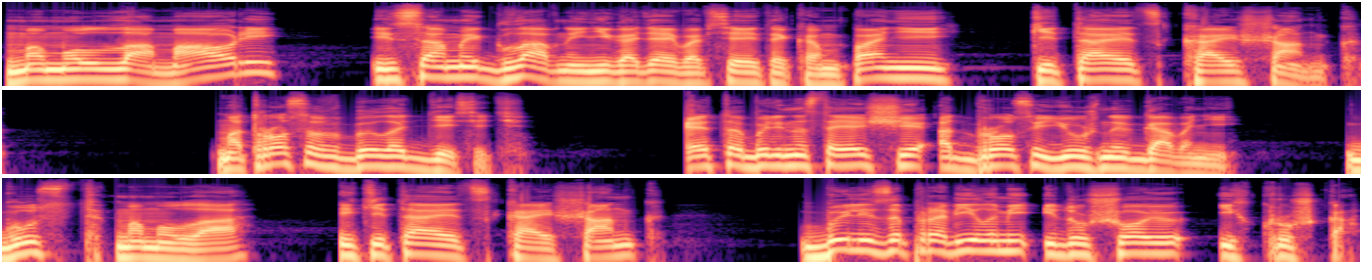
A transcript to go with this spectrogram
Мамулла Маури и самый главный негодяй во всей этой компании китаец Кайшанг. Матросов было 10. Это были настоящие отбросы южных гаваней. Густ Мамула и китаец Кайшанг были за правилами и душою их кружка.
